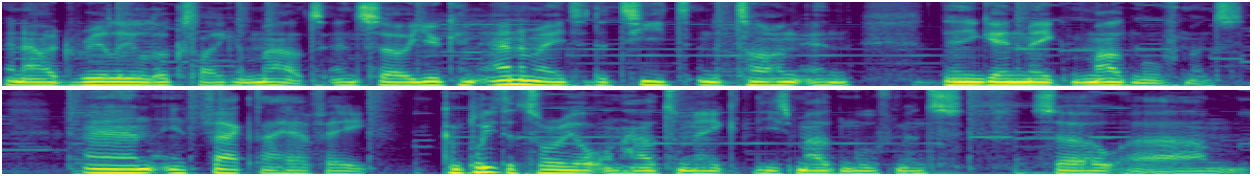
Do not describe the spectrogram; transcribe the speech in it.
and now it really looks like a mouth and so you can animate the teeth and the tongue and then you can make mouth movements. And in fact I have a complete tutorial on how to make these mouth movements. So um,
